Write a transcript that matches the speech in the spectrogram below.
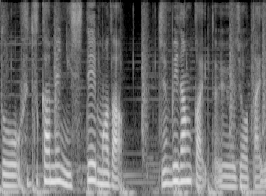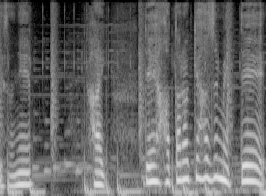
と2日目にしてまだ準備段階という状態ですね。はい。で、働き始めて、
